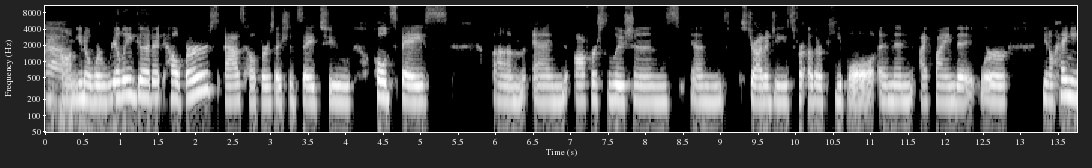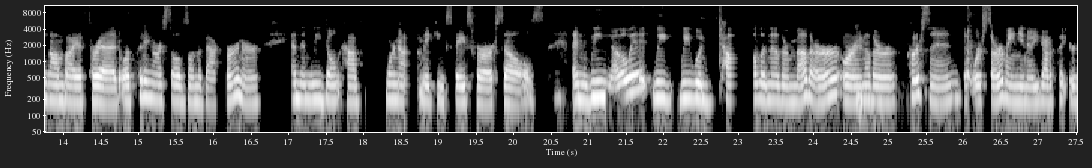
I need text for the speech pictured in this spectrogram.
yeah. um, you know we're really good at helpers as helpers i should say to hold space um, and offer solutions and strategies for other people and then i find that we're you know hanging on by a thread or putting ourselves on the back burner and then we don't have we're not making space for ourselves and we know it we we would tell another mother or mm-hmm. another person that we're serving you know you got to put your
